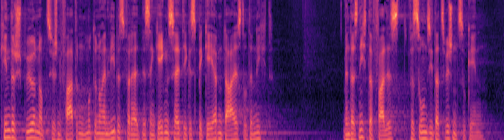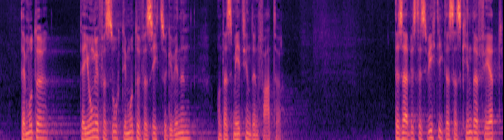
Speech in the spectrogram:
Kinder spüren, ob zwischen Vater und Mutter noch ein Liebesverhältnis, ein gegenseitiges Begehren da ist oder nicht. Wenn das nicht der Fall ist, versuchen sie dazwischen zu gehen. Der Mutter der Junge versucht, die Mutter für sich zu gewinnen und das Mädchen den Vater. Deshalb ist es wichtig, dass das Kind erfährt,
